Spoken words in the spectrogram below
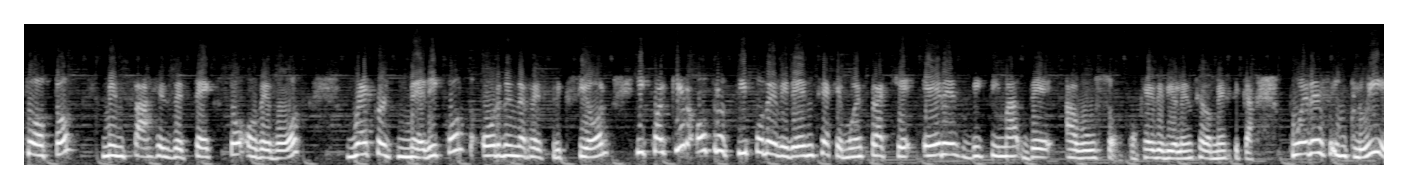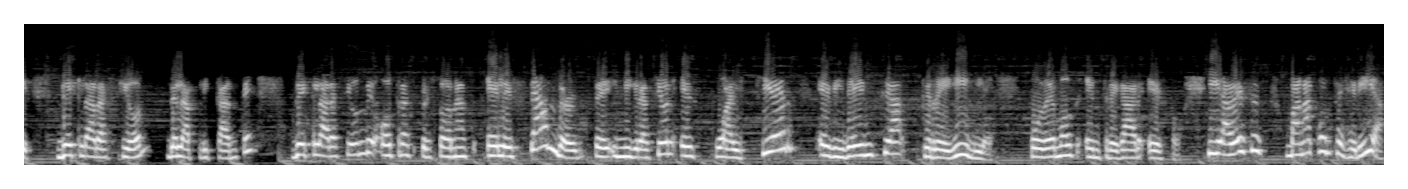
fotos, mensajes de texto o de voz, records médicos, orden de restricción y cualquier otro tipo de evidencia que muestra que eres víctima de abuso, ¿ok? de violencia doméstica. Puedes incluir declaración del aplicante, declaración de otras personas. El estándar de inmigración es cualquier evidencia creíble podemos entregar eso. Y a veces van a consejería.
